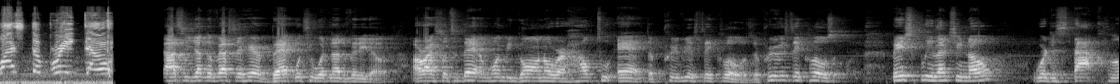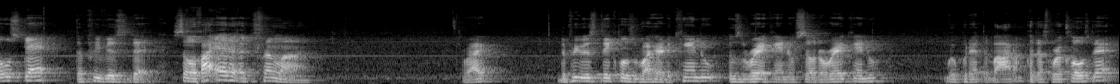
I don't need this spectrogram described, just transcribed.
watch the breakdown. Guys, it's Young Investor here, back with you with another video. All right, so today I'm going to be going over how to add the previous day close. The previous day close basically lets you know where the stock closed at the previous day. So if I added a trend line, right? The previous day closed right here. The candle, it was a red candle. So the red candle, we'll put at the bottom because that's where it closed at.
